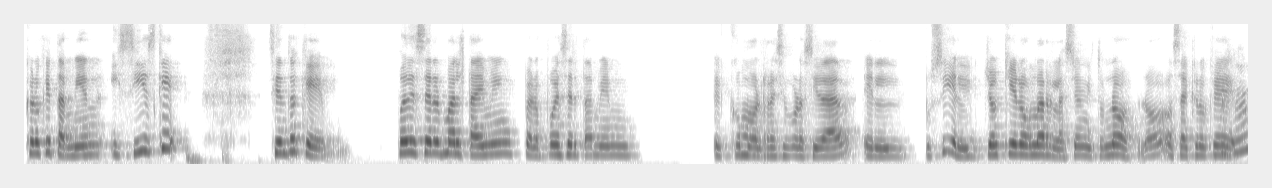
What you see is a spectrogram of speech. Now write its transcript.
Creo que también, y sí, es que siento que puede ser mal timing, pero puede ser también eh, como reciprocidad, el, pues sí, el yo quiero una relación y tú no, ¿no? O sea, creo que.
